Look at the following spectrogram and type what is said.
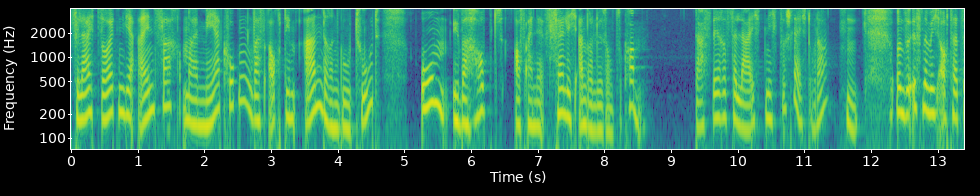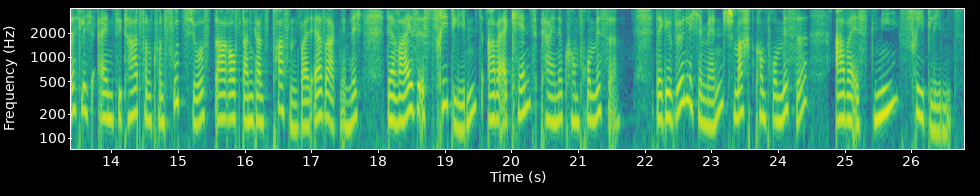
Vielleicht sollten wir einfach mal mehr gucken, was auch dem anderen gut tut, um überhaupt auf eine völlig andere Lösung zu kommen. Das wäre vielleicht nicht so schlecht, oder? Hm. Und so ist nämlich auch tatsächlich ein Zitat von Konfuzius darauf dann ganz passend, weil er sagt nämlich, der Weise ist friedliebend, aber er kennt keine Kompromisse. Der gewöhnliche Mensch macht Kompromisse, aber ist nie friedliebend.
